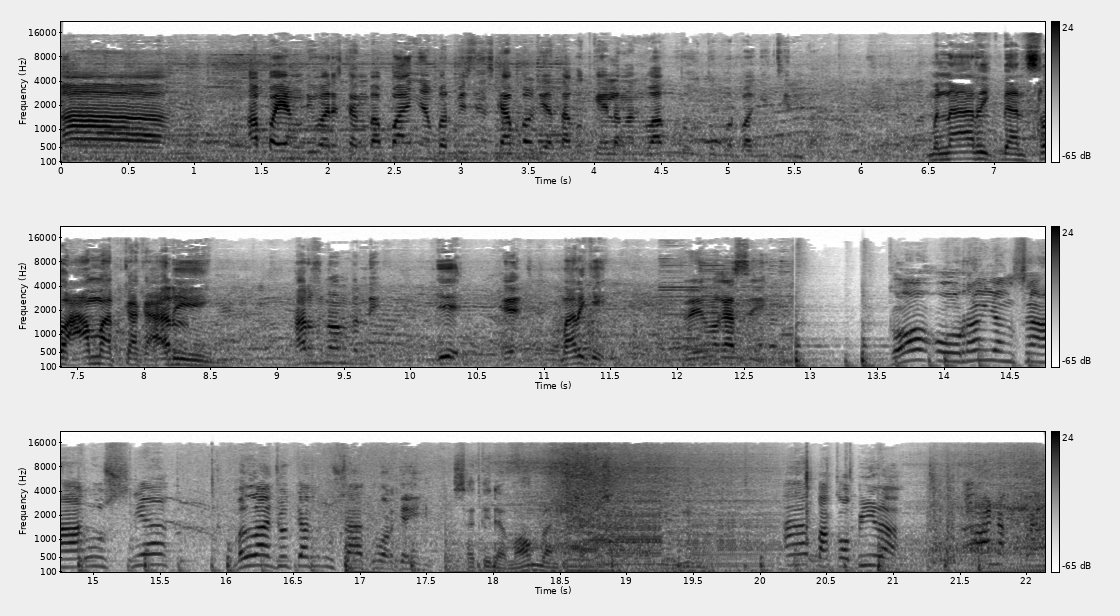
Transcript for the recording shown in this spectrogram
uh, apa yang diwariskan bapaknya berbisnis kapal, dia takut kehilangan waktu untuk berbagi cinta. Menarik dan selamat Kakak Ading. Harus nonton, Di. Iya, Ya, mari Ki. terima kasih. Kau orang yang seharusnya melanjutkan usaha keluarga ini. Saya tidak mau melanjutkan usaha keluarga ini. Apa kau bilang? Anak kurang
